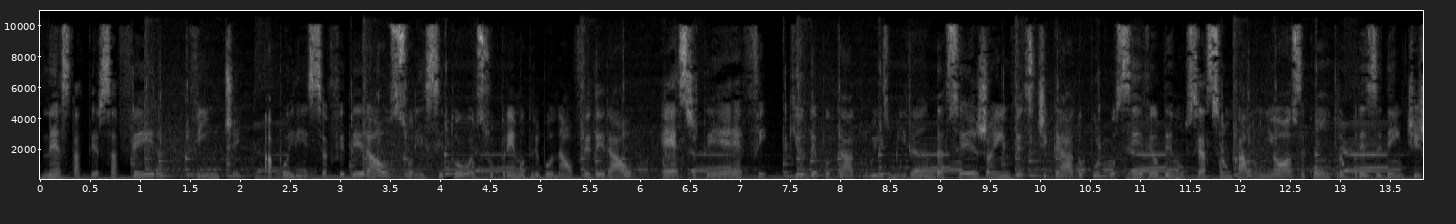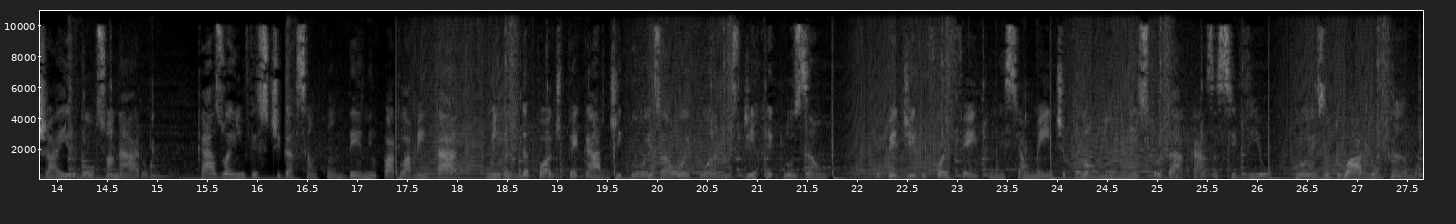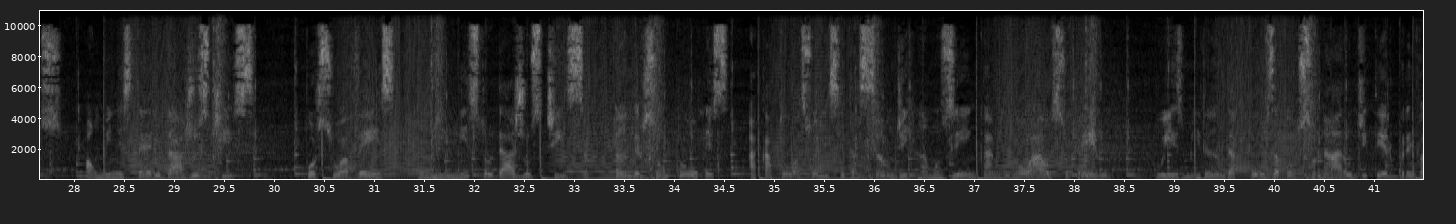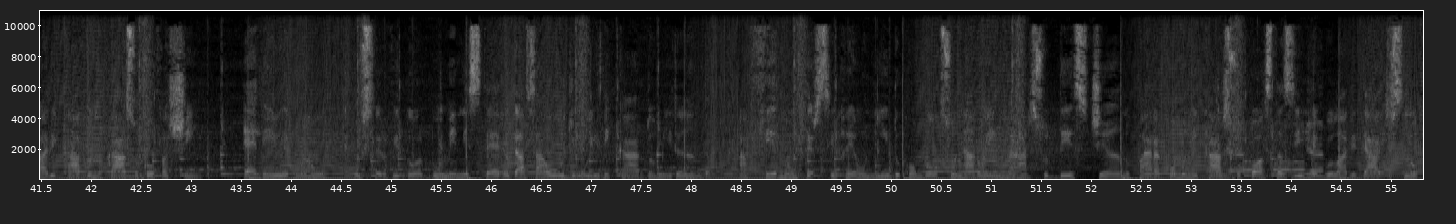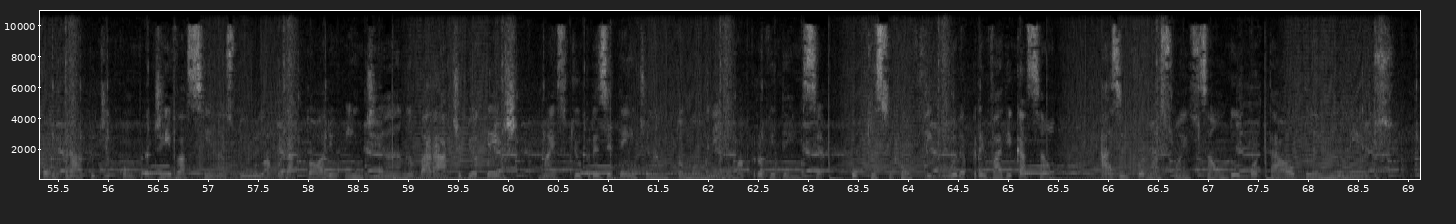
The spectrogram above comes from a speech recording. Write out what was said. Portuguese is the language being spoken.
Nesta terça-feira, 20, a Polícia Federal solicitou ao Supremo Tribunal Federal, STF, que o deputado Luiz Miranda seja investigado por possível denunciação caluniosa contra o presidente Jair Bolsonaro. Caso a investigação condene o parlamentar, Miranda pode pegar de 2 a 8 anos de reclusão. O pedido foi feito inicialmente pelo ministro da Casa Civil, Luiz Eduardo Ramos, ao Ministério da Justiça. Por sua vez, o ministro da Justiça, Anderson Torres, acatou a solicitação de Ramos e encaminhou ao Supremo. Luiz Miranda acusa Bolsonaro de ter prevaricado no caso Covaxin. Ele e o irmão, o servidor do Ministério da Saúde Luiz Ricardo Miranda, afirmam ter se reunido com Bolsonaro em março deste ano para comunicar supostas irregularidades no contrato de compra de vacinas do laboratório indiano Bharat Biotech, mas que o presidente não tomou nenhuma providência, o que se configura prevaricação. As informações são do portal Play News.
